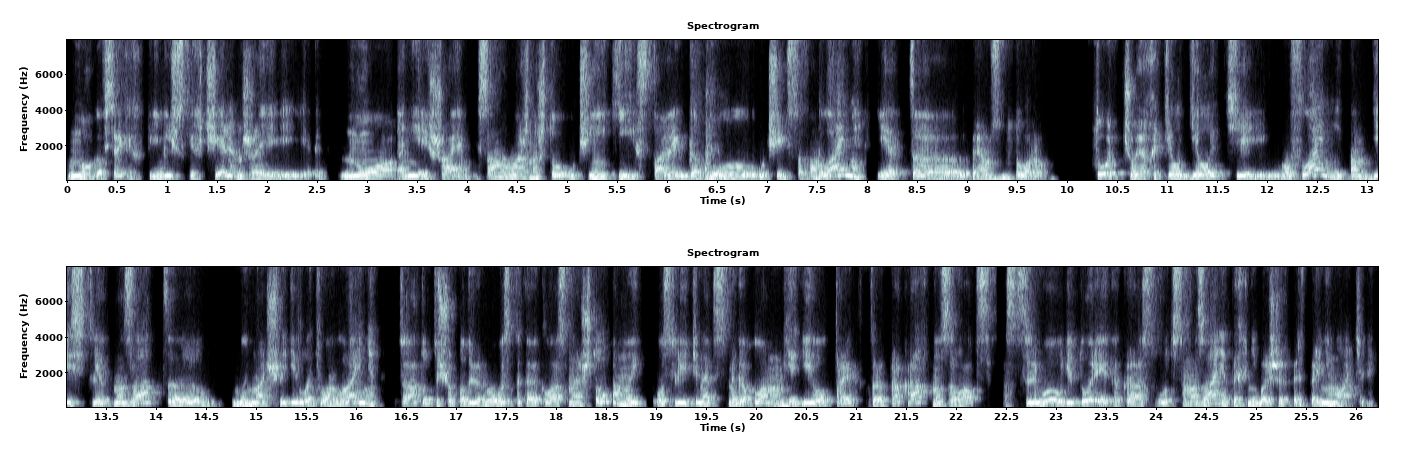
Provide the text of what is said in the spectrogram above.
много всяких академических челленджей, но они решаем. И самое важное, что ученики стали готовы учиться в онлайне, и это прям здорово то, что я хотел делать в офлайне, там 10 лет назад э, мы начали делать в онлайне. А тут еще подвернулась такая классная штука. Мы после Ethernet с мегапланом я делал проект, который Прокрафт назывался, с целевой аудиторией как раз вот самозанятых небольших предпринимателей.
